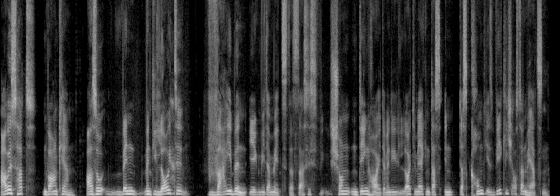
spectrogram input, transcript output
aber es hat einen wahren Kern. Also, wenn, wenn die Leute viben irgendwie damit, das, das ist schon ein Ding heute. Wenn die Leute merken, das, in, das kommt jetzt wirklich aus deinem Herzen,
